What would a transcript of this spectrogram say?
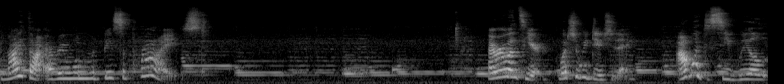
And I thought everyone would be surprised. Everyone's here. What should we do today? I want to see Will,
